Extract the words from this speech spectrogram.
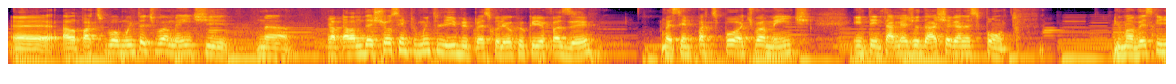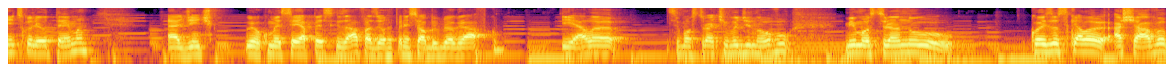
É, ela participou muito ativamente na. Ela me deixou sempre muito livre para escolher o que eu queria fazer, mas sempre participou ativamente em tentar me ajudar a chegar nesse ponto. E uma vez que a gente escolheu o tema, a gente, eu comecei a pesquisar, a fazer o referencial bibliográfico e ela se mostrou ativa de novo, me mostrando coisas que ela achava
